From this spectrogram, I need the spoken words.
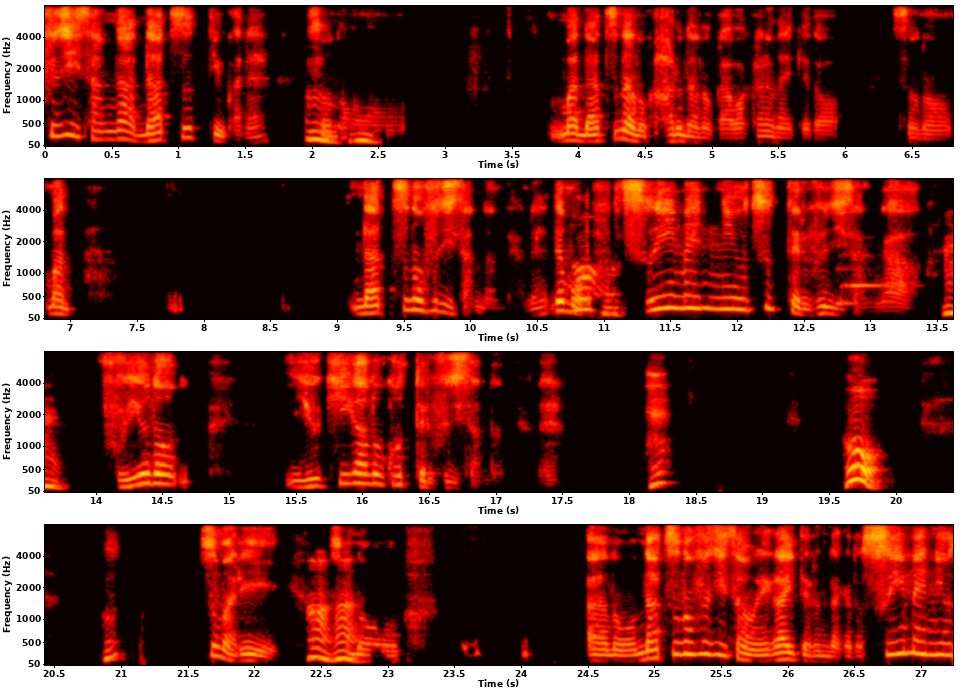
富士山が夏っていうかね、うんそのまあ夏なのか春なのかわからないけどそのまあ夏の富士山なんだよね。でも、うん。水面に映ってる富士山がはい。冬の雪が残ってる富士山なんだよねえ？ほつまりう。はいはい。そのあの夏の富士山を描いてるんだけど水面に映っ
